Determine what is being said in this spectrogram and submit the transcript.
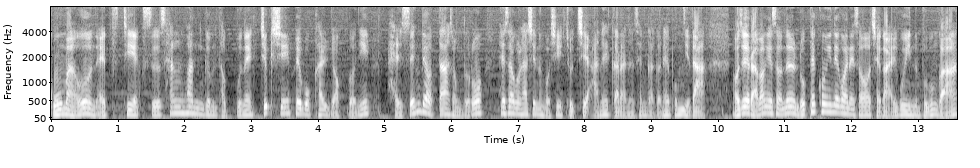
고마운 FTX 상환금 덕분에 즉시 회복할 여건이 발생되었다 정도로 해석을 하시는 것이 좋지 않을까라는 생각을 해봅니다. 어제 라방에서는 로페코인에 관해서 제가 알고 있는 부분과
